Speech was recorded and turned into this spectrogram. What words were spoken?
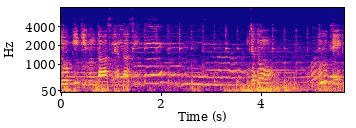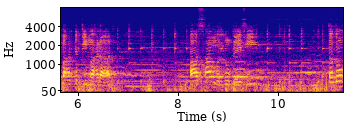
ਜੋਗੀ ਜੀਵਨ ਦਾਸ ਰਹਿੰਦਾ ਸੀ। ਜਦੋਂ ਗੁਰੂ ਤੇਗ ਬਹਾਦਰ ਜੀ ਮਹਾਰਾਜ ਆਸਾਮ ਵੱਲ ਨੂੰ ਗਏ ਸੀ, ਤਦੋਂ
